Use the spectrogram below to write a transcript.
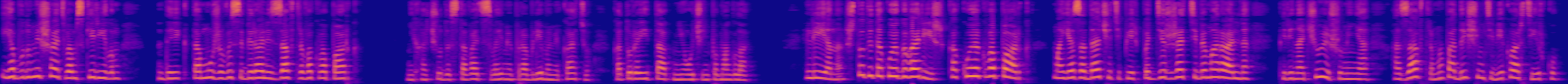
Я буду мешать вам с Кириллом. Да и к тому же вы собирались завтра в аквапарк. Не хочу доставать своими проблемами Катю, которая и так мне очень помогла. «Лена, что ты такое говоришь? Какой аквапарк? Моя задача теперь поддержать тебя морально. Переночуешь у меня, а завтра мы подыщем тебе квартирку».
